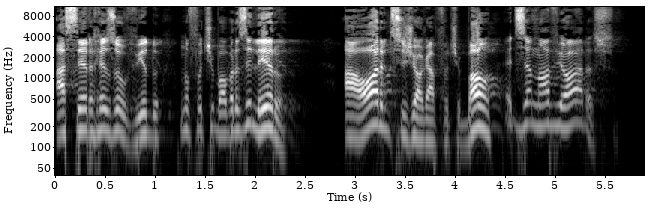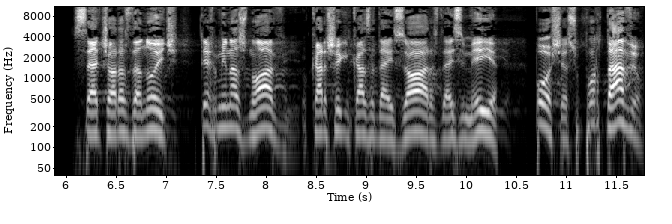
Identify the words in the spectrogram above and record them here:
a ser resolvido no futebol brasileiro. A hora de se jogar futebol é 19 horas. 7 horas da noite, termina às 9. O cara chega em casa às 10 horas, 10 e meia. Poxa, é suportável.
